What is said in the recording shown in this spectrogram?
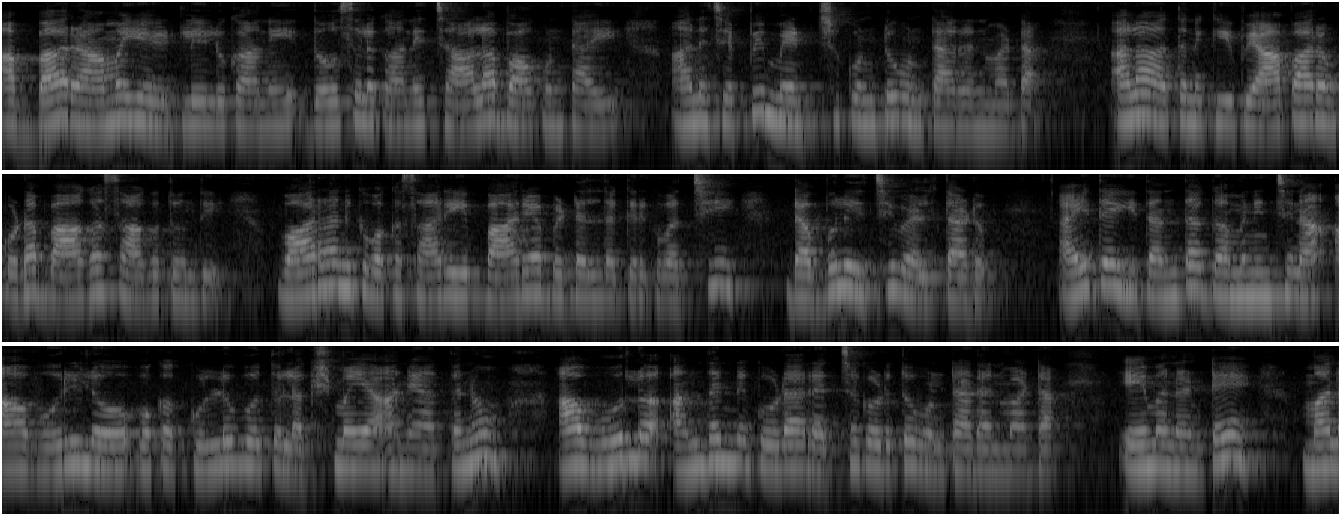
అబ్బా రామయ్య ఇడ్లీలు కానీ దోశలు కానీ చాలా బాగుంటాయి అని చెప్పి మెచ్చుకుంటూ ఉంటారనమాట అలా అతనికి వ్యాపారం కూడా బాగా సాగుతుంది. వారానికి ఒకసారి భార్య బిడ్డల దగ్గరికి వచ్చి డబ్బులు ఇచ్చి వెళ్తాడు. అయితే ఇదంతా గమనించిన ఆ ఊరిలో ఒక కుళ్ళుబోతు లక్ష్మయ్య అనే అతను ఆ ఊర్లో అందరినీ కూడా రెచ్చగొడుతూ ఉంటాడనమాట ఏమనంటే మన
